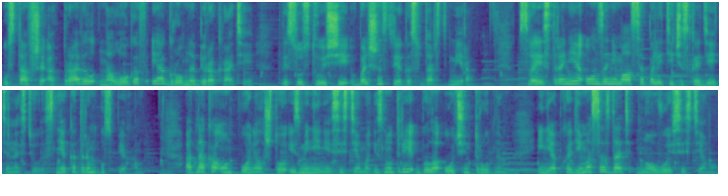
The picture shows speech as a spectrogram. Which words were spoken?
уставший от правил, налогов и огромной бюрократии, присутствующий в большинстве государств мира. В своей стране он занимался политической деятельностью с некоторым успехом. Однако он понял, что изменение системы изнутри было очень трудным и необходимо создать новую систему.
